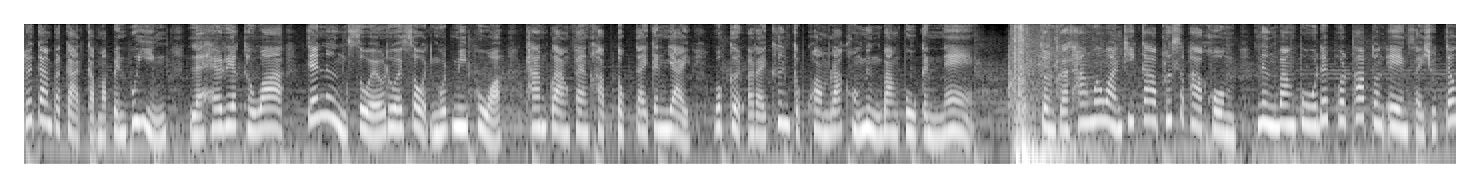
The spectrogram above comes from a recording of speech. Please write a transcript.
ด้วยการประกาศกลับมาเป็นผู้หญิง และให้เรียกเธอว่าเจ๊หนึ่งสวยรวยโสดงดมีผัว ท่ามกลางแฟนคลับตกใจกันใหญ่ ว่าเกิดอะไรขึ้นกับความรักของหนึ่งบางปูกันแน่จนกระทั่งเมื่อวันที่ 9 พฤษภาคม หนึ่งบางปูได้โพสต์ภาพตนเองใส่ชุดเจ้า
